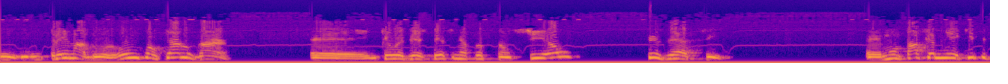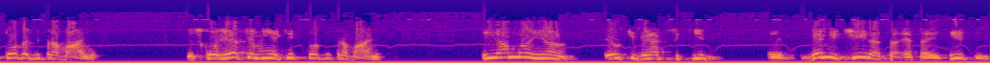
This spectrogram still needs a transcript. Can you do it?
um, um, treinador ou em qualquer lugar é, em que eu exercesse minha profissão, se eu fizesse, é, montasse a minha equipe toda de trabalho, escolhesse a minha equipe toda de trabalho, e amanhã eu tivesse que é, demitir essa, essa equipe,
